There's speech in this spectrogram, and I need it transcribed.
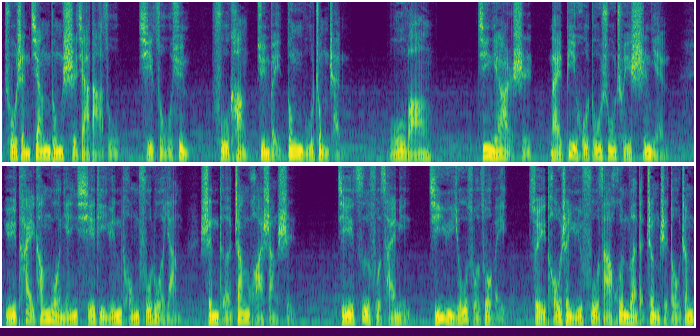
出身江东世家大族，其祖训、父抗均为东吴重臣。吴王今年二十，乃庇护读书垂十年，于太康末年携弟云同赴洛阳，深得张华赏识，即自负才名，急于有所作为，遂投身于复杂混乱的政治斗争，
